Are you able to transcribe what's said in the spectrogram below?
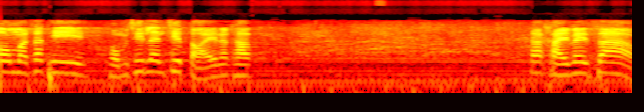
ลงมาสักที ผมชื่อเล่นชื่อต่อยนะครับ ถ้าใครไม่ทราบ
